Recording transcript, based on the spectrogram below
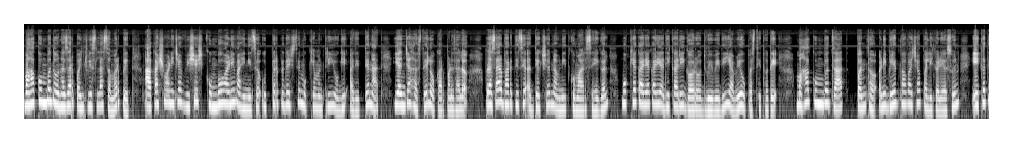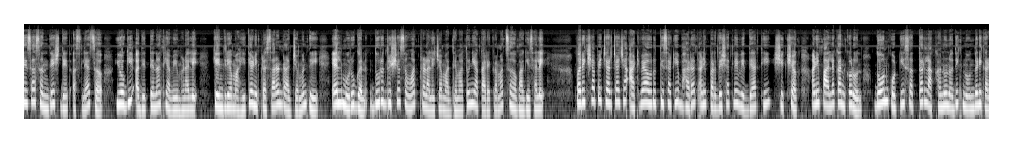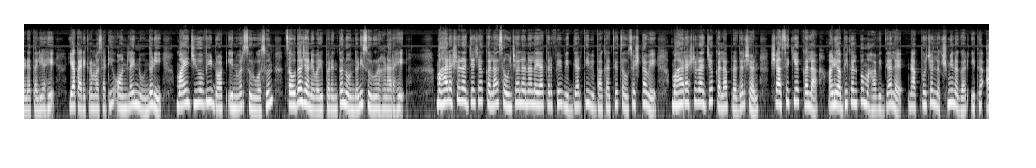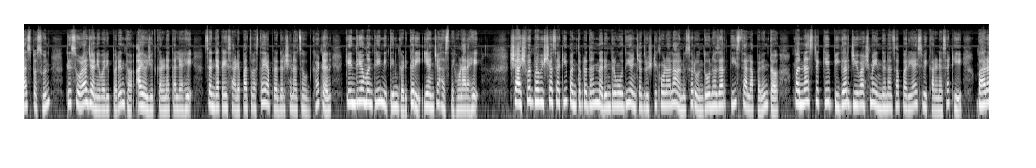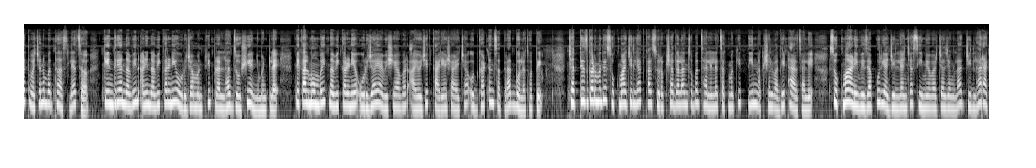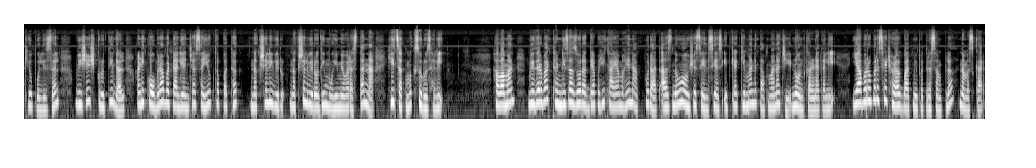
महाकुंभ दोन हजार पंचवीसला समर्पित आकाशवाणीच्या विशेष कुंभवाणी वाहिनीचं उत्तर प्रदेशचे मुख्यमंत्री योगी आदित्यनाथ यांच्या हस्ते लोकार्पण झालं. प्रसार भारतीचे अध्यक्ष नवनीत कुमार सेहगल मुख्य कार्यकारी अधिकारी गौरव द्विवेदी यावेळी उपस्थित होते. महाकुंभ जात पंथ आणि भेदभावाच्या पलीकडे असून एकतेचा संदेश देत असल्याचं योगी आदित्यनाथ यावेळी म्हणाले. केंद्रीय माहिती आणि प्रसारण राज्यमंत्री एल मुरुगन दूरदृश्य संवाद प्रणालीच्या माध्यमातून या कार्यक्रमात सहभागी झाले. परीक्षा पे चर्चाच्या आठव्या आवृत्तीसाठी भारत आणि परदेशातले विद्यार्थी शिक्षक आणि पालकांकडून दोन कोटी सत्तर लाखांहून अधिक नोंदणी करण्यात आली आहे. या कार्यक्रमासाठी ऑनलाईन नोंदणी माय जीओव्ही डॉट इनवर सुरू असून चौदा जानेवारीपर्यंत नोंदणी सुरू राहणार आहे. महाराष्ट्र राज्याच्या कला संचालनालयातर्फे विद्यार्थी विभागाचे चौसष्टावे महाराष्ट्र राज्य कला प्रदर्शन शासकीय कला आणि अभिकल्प महाविद्यालय नागपूरच्या लक्ष्मीनगर इथं आजपासून ते सोळा जानेवारीपर्यंत आयोजित करण्यात आले आहे. संध्याकाळी साडेपाच वाजता या प्रदर्शनाचं उद्घाटन केंद्रीय मंत्री नितीन गडकरी यांच्या हस्ते होणार आहे. शाश्वत भविष्यासाठी पंतप्रधान नरेंद्र मोदी यांच्या दृष्टिकोनाला अनुसरून दोन हजार तीस सालापर्यंत पन्नास टक्के बिगर जीवाश्म इंधनाचा पर्याय स्वीकारण्यासाठी भारत वचनबद्ध असल्याचं केंद्रीय नवीन आणि नवीकरणीय ऊर्जा मंत्री प्रल्हाद जोशी यांनी म्हटलंय. ते काल मुंबईत नवीकरणीय ऊर्जा या विषयावर आयोजित कार्यशाळेच्या उद्घाटन सत्रात बोलत होते. छत्तीसगडमध्ये सुकमा जिल्ह्यात काल सुरक्षा दलांसोबत झालेल्या चकमकीत तीन नक्षलवादी ठार झाले. सुकमा आणि विजापूर या जिल्ह्यांच्या सीमेवरच्या जंगलात जिल्हा राखीव पोलीस दल विशेष कृती दल आणि कोब्रा बटालियनच्या संयुक्त पथक नक्षली विरो नक्षलविरोधी मोहिमेवर असताना ही चकमक सुरू झाली. हवामान विदर्भात थंडीचा जोर अद्यापही कायम आहे. नागपुरात आज नऊ अंश सेल्सिअस इतक्या किमान तापमानाची नोंद करण्यात आली. याबरोबरच हे ठळक बातमीपत्र संपलं. नमस्कार.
